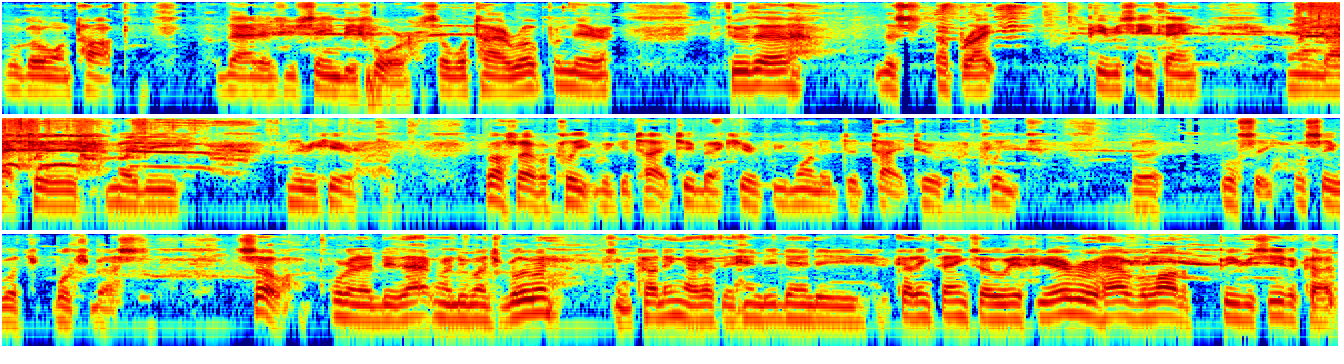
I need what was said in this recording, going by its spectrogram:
will go on top of that as you've seen before. So we'll tie a rope from there through the this upright PVC thing and back to maybe maybe here. We also have a cleat we could tie it to back here if we wanted to tie it to a cleat but we'll see. We'll see what works best. So we're going to do that. I'm going to do a bunch of gluing, some cutting. I got the handy dandy cutting thing. So if you ever have a lot of PVC to cut,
